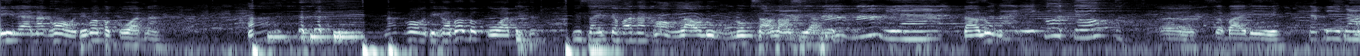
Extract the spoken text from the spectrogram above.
นี่แหละนักห้องที่มาประกวดนะฮะ ห้องที่เขามาประกวดที่ไซกับวานาของเราลุงหนุ่มสาวลาวเสียน้ำน้ำนี่แหละดาวสลุ่งบายดีก็จบเออสบายดี จะปีได้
